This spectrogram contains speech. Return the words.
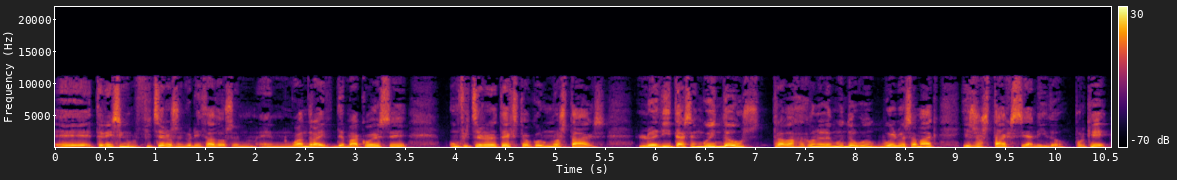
eh, tenéis ficheros sincronizados en, OneDrive de macOS, un fichero de texto con unos tags, lo editas en Windows, trabajas con él en Windows, vuelves a Mac y esos tags se han ido. ¿Por qué?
